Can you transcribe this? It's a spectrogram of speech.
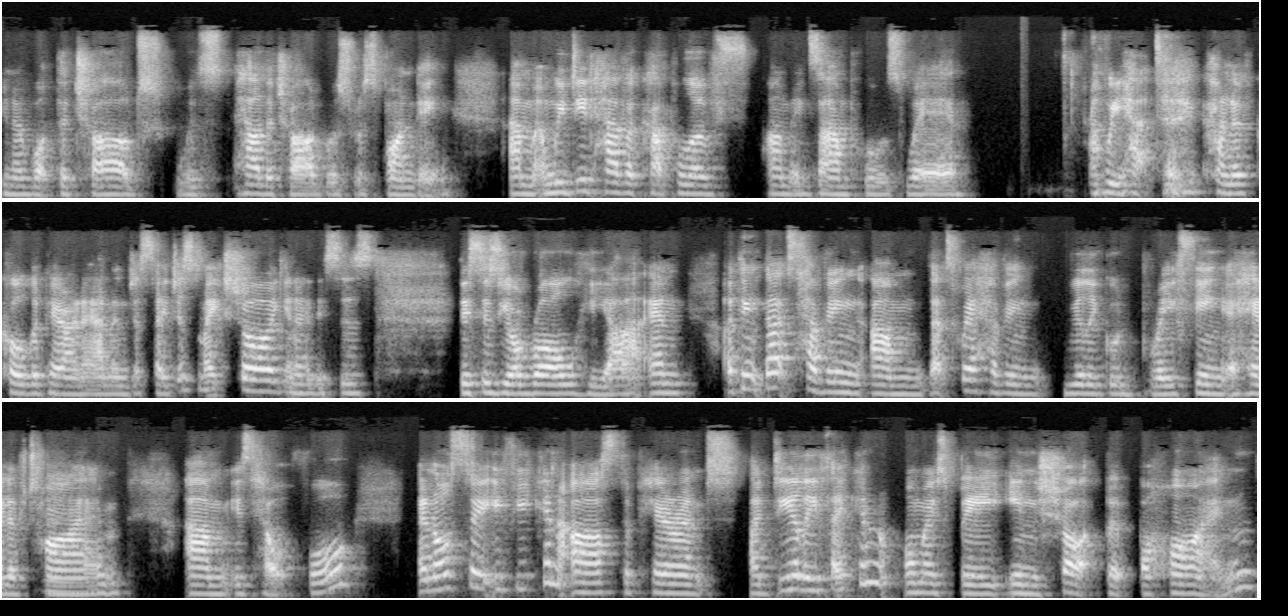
you know what the child was, how the child was responding, um, and we did have a couple of um, examples where we had to kind of call the parent out and just say, just make sure you know this is this is your role here and i think that's having um, that's where having really good briefing ahead of mm. time um, is helpful and also if you can ask the parent ideally if they can almost be in shot but behind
